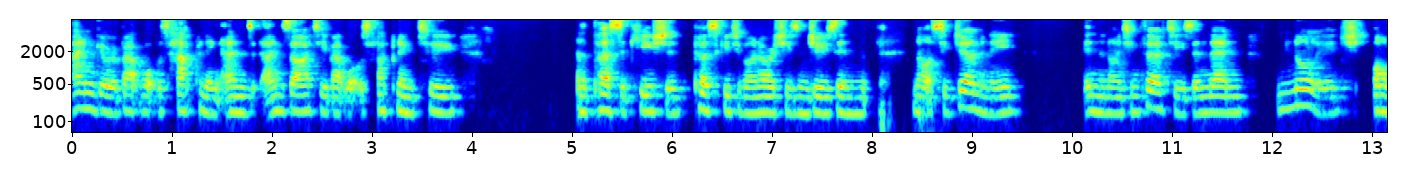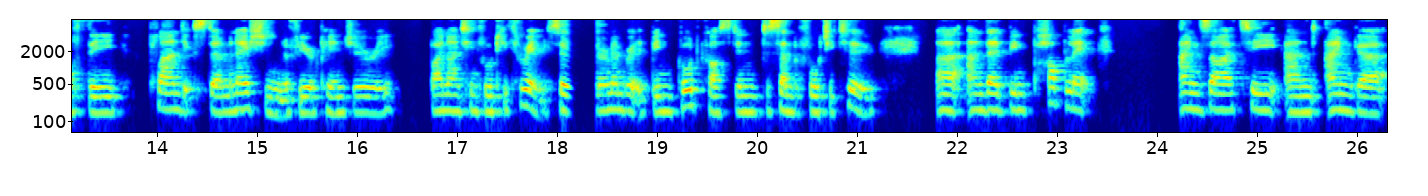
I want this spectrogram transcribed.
anger about what was happening and anxiety about what was happening to persecution, persecuted minorities and Jews in Nazi Germany in the 1930s, and then knowledge of the planned extermination of European Jewry by 1943. So I remember, it had been broadcast in December 42, uh, and there'd been public anxiety and anger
